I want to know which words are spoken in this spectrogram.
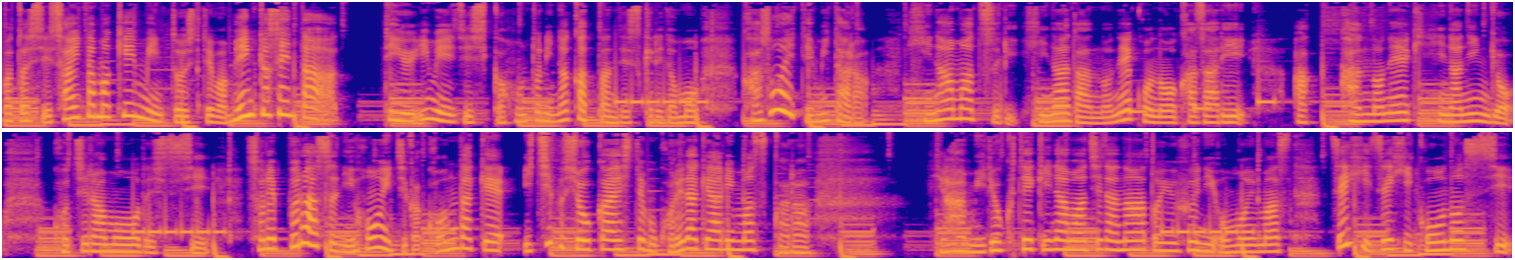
私、埼玉県民としては免許センターっていうイメージしか本当になかったんですけれども、数えてみたら、ひな祭り、ひな壇のね、この飾り、圧巻のね、ひな人形、こちらもですし、それプラス日本一がこんだけ、一部紹介してもこれだけありますから、いやー、魅力的な街だなというふうに思います。ぜひぜひ、鴻巣市、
